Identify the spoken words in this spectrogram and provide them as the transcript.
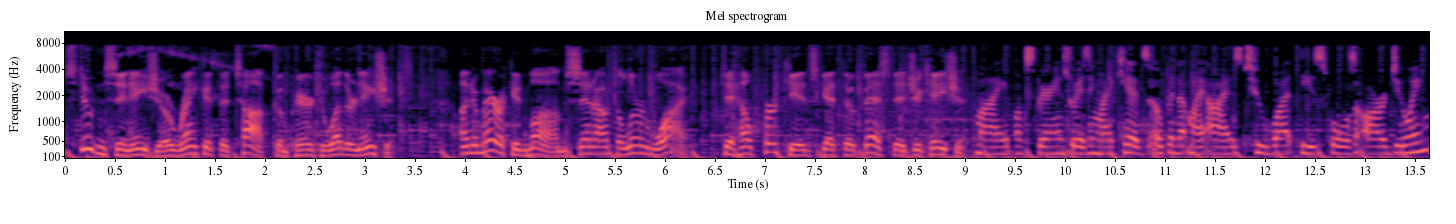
students in Asia rank at the top compared to other nations. An American mom set out to learn why to help her kids get the best education. My experience raising my kids opened up my eyes to what these schools are doing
